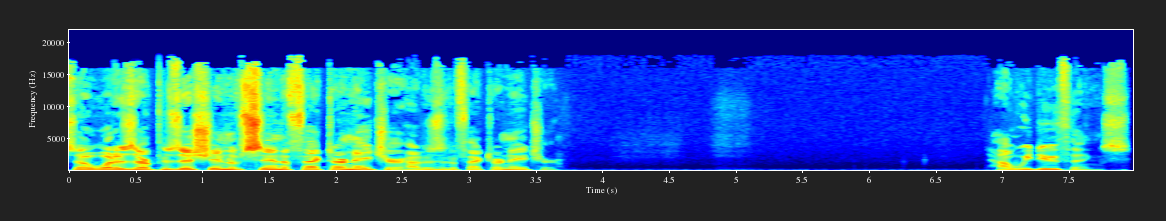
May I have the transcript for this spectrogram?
So, what does our position of sin affect our nature? How does it affect our nature? How we do things.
